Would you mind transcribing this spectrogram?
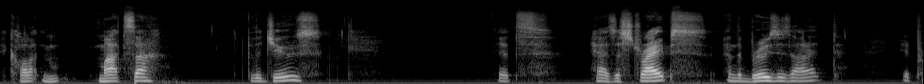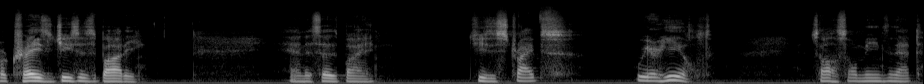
they call it matzah for the Jews. It has the stripes and the bruises on it. It portrays Jesus' body. And it says, by Jesus' stripes, we are healed. It also means that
